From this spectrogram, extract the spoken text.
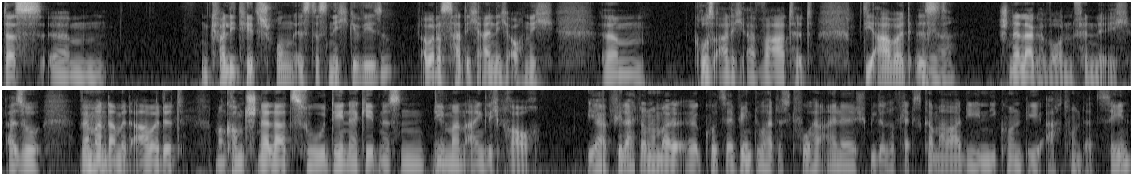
dass ähm, ein Qualitätssprung ist das nicht gewesen, aber das hatte ich eigentlich auch nicht ähm, großartig erwartet. Die Arbeit ist ja. schneller geworden, finde ich. Also wenn mhm. man damit arbeitet, man kommt schneller zu den Ergebnissen, die ja. man eigentlich braucht. Ja, vielleicht auch nochmal äh, kurz erwähnt, du hattest vorher eine Spiegelreflexkamera, die Nikon D810.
